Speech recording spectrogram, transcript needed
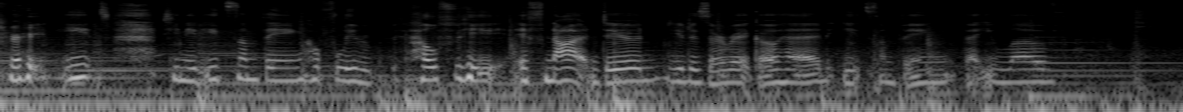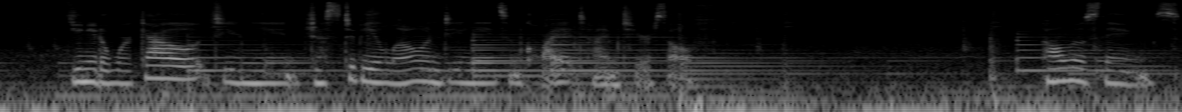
right? Eat do you need to eat something? Hopefully healthy. If not dude you deserve it. Go ahead eat something that you love. Do you need to work out? Do you need just to be alone? Do you need some quiet time to yourself? All those things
